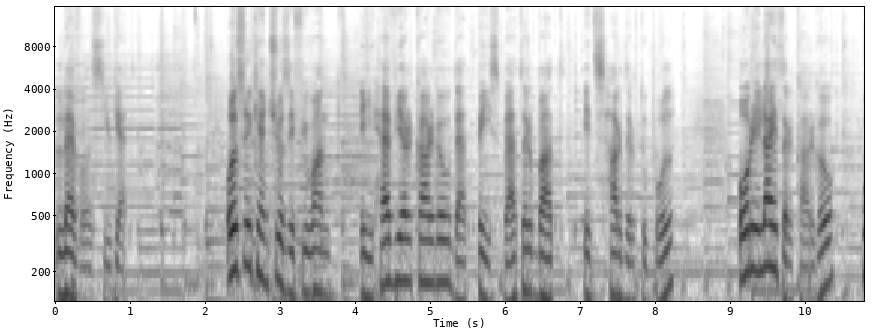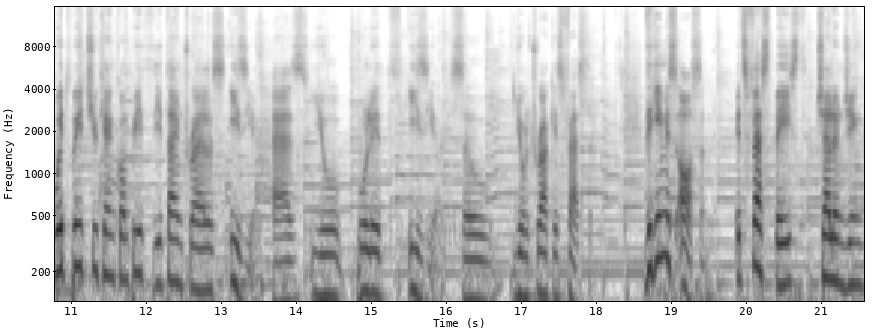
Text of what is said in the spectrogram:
levels you get. Also you can choose if you want a heavier cargo that pays better but it's harder to pull, or a lighter cargo with which you can complete the time trials easier as you pull it easier so your truck is faster. The game is awesome, it's fast paced, challenging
